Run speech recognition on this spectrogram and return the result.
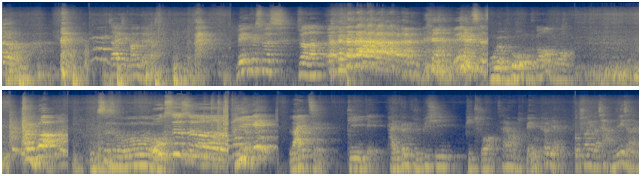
아유. 자 이제 가면 되나요? 메리 크리스마스 주하나. 메리 크리스마스. 오야 무거워 무거워 무거워. 아니 뭐야 옥수수 옥수수. 비계 라이트 비계 밝은 불빛이 비추어 사용하기 매우 편리한 주환이가 잘 안 들리잖아요.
